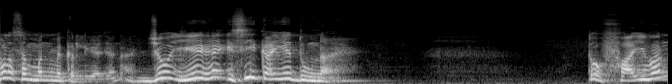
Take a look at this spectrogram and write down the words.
थोड़ा सा मन में कर लिया जाए ना जो ये है इसी का ये दूना है तो फाइव वन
